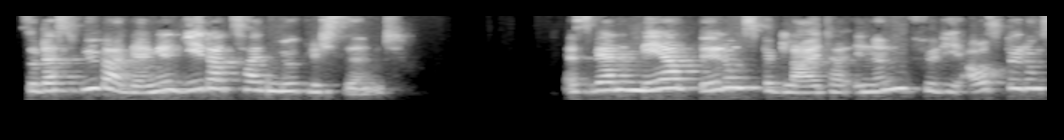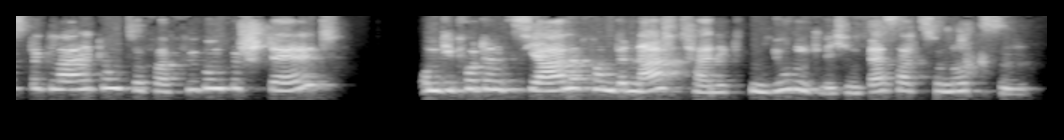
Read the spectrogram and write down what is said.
sodass Übergänge jederzeit möglich sind. Es werden mehr BildungsbegleiterInnen für die Ausbildungsbegleitung zur Verfügung gestellt, um die Potenziale von benachteiligten Jugendlichen besser zu nutzen.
